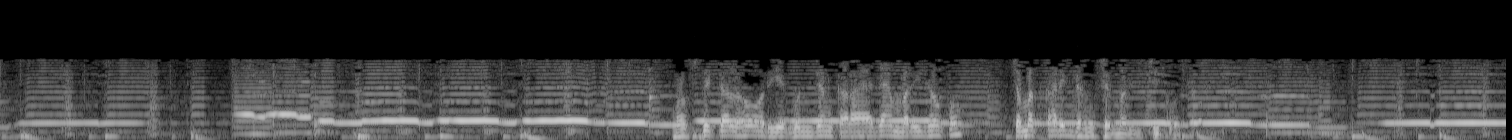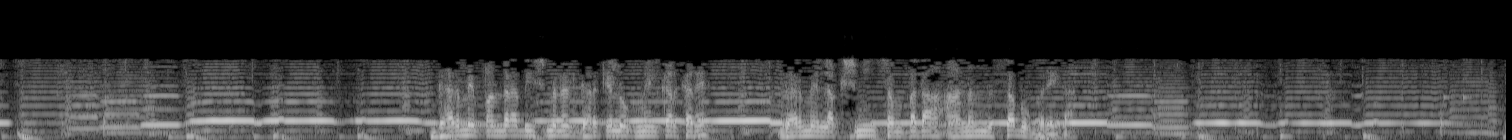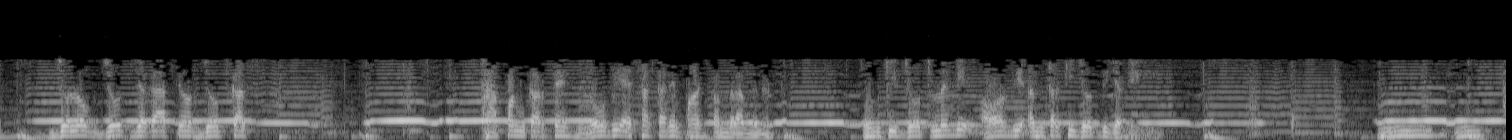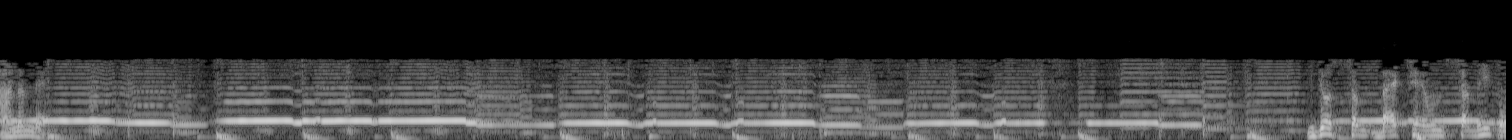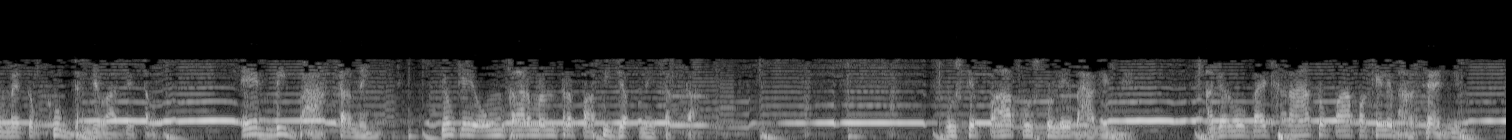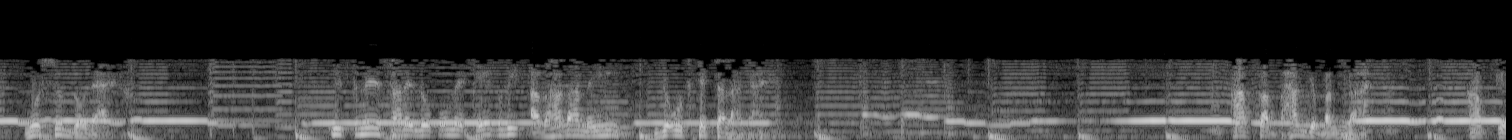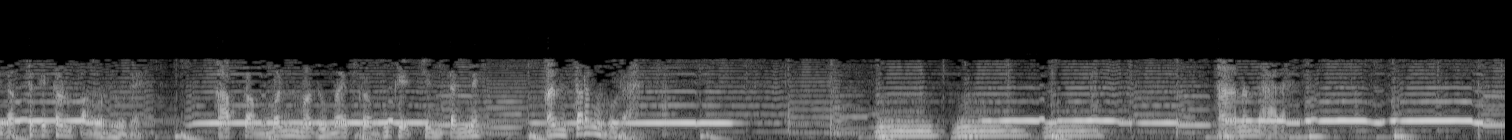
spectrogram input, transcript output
हॉस्पिटल हो और ये गुंजन कराया जाए मरीजों को, चमत्कारिक ढंग से मरीज़ ठीक हो सकते घर में पंद्रह बीस मिनट घर के लोग मिलकर करें। घर में लक्ष्मी, संपदा, आनंद सब उभरेगा। जो लोग जोत जगाते हैं और जोत का स्थापन करते हैं, वो भी ऐसा करें पाँच पंद्रह मिनट। उनकी जोत में भी और भी अंतर की जोत भी जगेगी। जो सब बैठे उन सभी को मैं तो खूब धन्यवाद देता हूँ। एक भी भागता नहीं, क्योंकि ओंकार मंत्र पापी जप नहीं सकता। उसके पाप उसको ले भागेंगे। अगर वो बैठा रहा तो पाप अकेले भाग जाएँगे। वो शुद्ध हो जाएगा। इतने सारे लोगों में एक भी अभागा नहीं जो उठ के चला जाए। आपका भाग्य बन रहा है। आपके रक्त के कण पावन हो रहे हैं। आपका मन मधुमय प्रभु के चिंतन में अंतरंग हो रहा है। आनंद आ रहा है।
